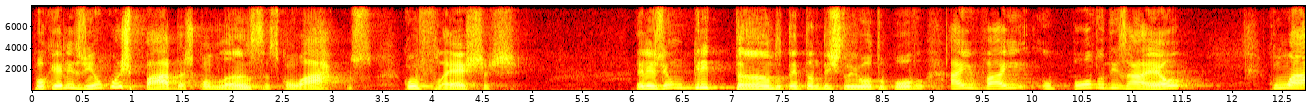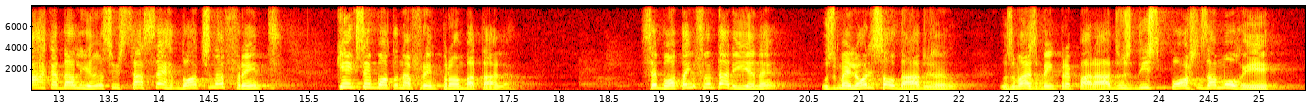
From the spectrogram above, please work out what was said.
Porque eles vinham com espadas, com lanças, com arcos, com flechas. Eles vinham gritando, tentando destruir outro povo. Aí vai o povo de Israel com a arca da aliança e os sacerdotes na frente. Quem é que você bota na frente para uma batalha? Você bota a infantaria, né? Os melhores soldados, né? os mais bem preparados, os dispostos a morrer.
